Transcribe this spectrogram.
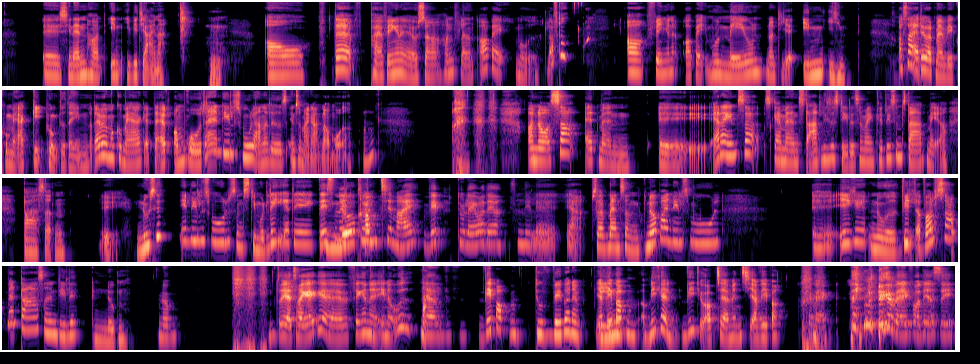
øh, sin anden hånd ind i vagina. Hmm. Og der peger fingrene jo så håndfladen opad mod loftet, og fingrene opad mod maven, når de er inde i hende. Og så er det jo, at man vil kunne mærke G-punktet derinde, og der vil man kunne mærke, at der er et område, der er en lille smule anderledes end så mange andre områder. Mhm. og når så, at man øh, er derinde, så skal man starte lige så stille, så man kan ligesom starte med at bare sådan øh, nusse en lille smule, sådan stimulere det, Det er sådan knuppe, et kom til mig vip, du laver der. sådan en lille, ja, så man sådan knupper en lille smule, øh, ikke noget vildt og voldsomt, men bare sådan en lille knuppen. Knuppen. Så jeg trækker ikke øh, fingrene ind og ud. Nej. Jeg vipper dem. Du vipper dem Jeg inde. vipper dem, og Michael videooptager, mens jeg vipper. Kan jeg mærke. det kan være, I får det at se.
